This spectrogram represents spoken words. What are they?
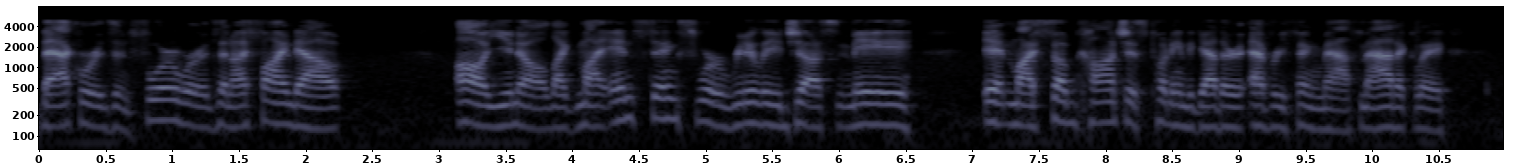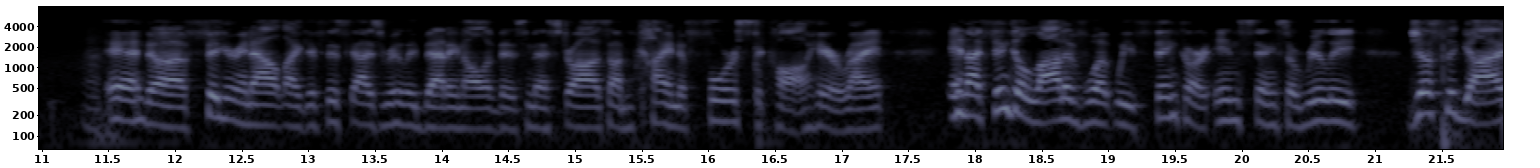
backwards and forwards, and I find out, oh, you know, like my instincts were really just me, it my subconscious putting together everything mathematically and uh, figuring out like if this guy's really betting all of his misdraws, I'm kind of forced to call here, right? And I think a lot of what we think are instincts are really just the guy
